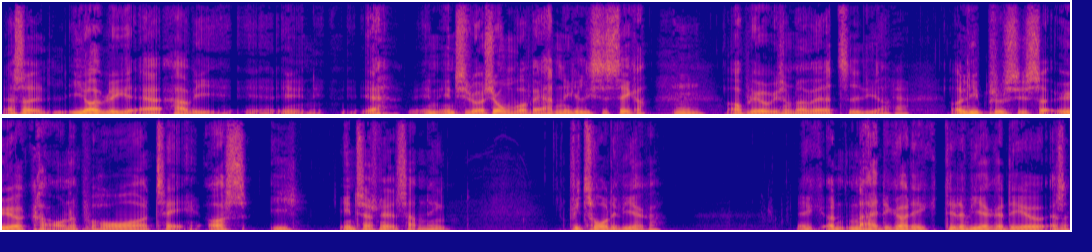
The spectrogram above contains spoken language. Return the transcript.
Altså, i øjeblikket er, har vi øh, en, ja, en, en situation, hvor verden ikke er lige så sikker, Mm. oplever vi, som der har været tidligere. Ja. Og lige pludselig så øger kravene på hårdere tag, også i international sammenhæng. Vi tror, det virker. Ikke? Og nej, det gør det ikke. Det, der virker, det er jo... Altså,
